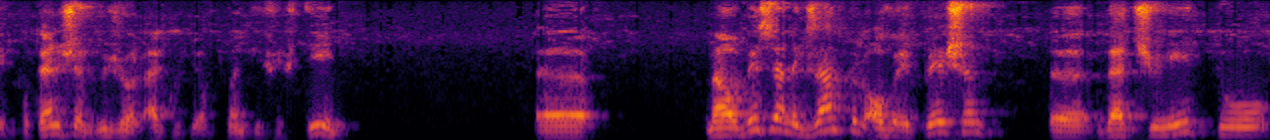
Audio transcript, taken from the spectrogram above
a potential visual acuity of 2015. Uh, now, this is an example of a patient uh, that you need to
